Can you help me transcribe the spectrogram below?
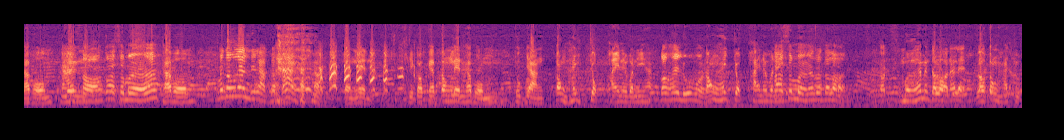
ครับผมฐาหนนึ่งสองก็เสมอ ครับผม ไม่ต้องเล่นดีกว่ากลับบ้านต้องเล่นพี่ก๊อฟแก๊ปต้องเล่นครับผม ทุกอย่างต้องให้จบภายในวันนี้ฮะต้องให้รู้ผลต้องให้จบภายในวันถ้านี้เสมอกันมาตลอดก็เหมือให้มันตลอดนั่นแหละ เราต้องหาจุด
